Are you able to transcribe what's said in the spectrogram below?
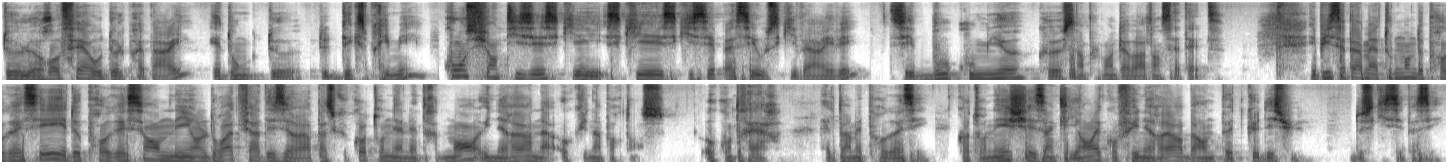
de le refaire ou de le préparer et donc de d'exprimer, conscientiser ce qui est ce qui est ce qui s'est passé ou ce qui va arriver c'est beaucoup mieux que simplement de l'avoir dans sa tête. Et puis ça permet à tout le monde de progresser et de progresser en ayant le droit de faire des erreurs. Parce que quand on est à l'entraînement, une erreur n'a aucune importance. Au contraire, elle permet de progresser. Quand on est chez un client et qu'on fait une erreur, bah, on ne peut être que déçu de ce qui s'est passé.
